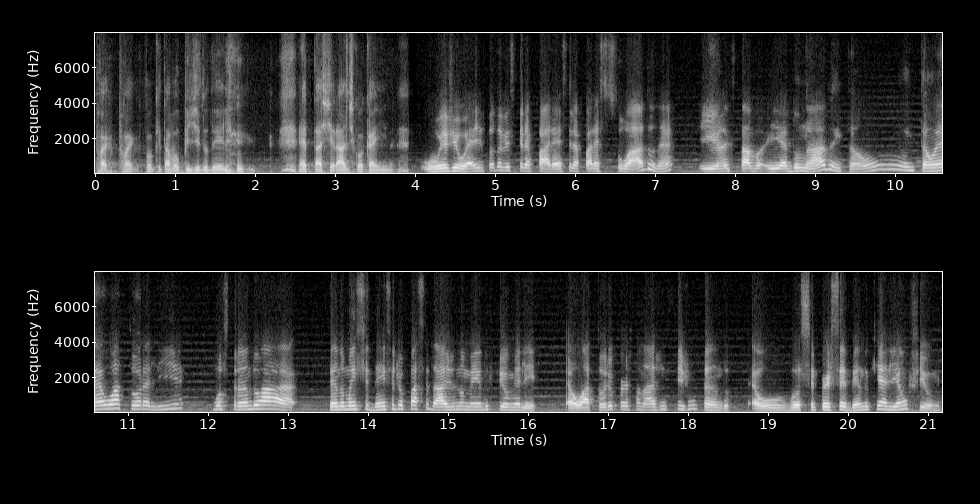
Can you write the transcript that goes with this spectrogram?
Para o que tava o pedido dele. é tá cheirado de cocaína. O Evil Ed, toda vez que ele aparece, ele aparece suado, né? E antes tava. E é do nada, então. Então é o ator ali mostrando a. tendo uma incidência de opacidade no meio do filme ali. É o ator e o personagem se juntando. É o você percebendo que ali é um filme.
